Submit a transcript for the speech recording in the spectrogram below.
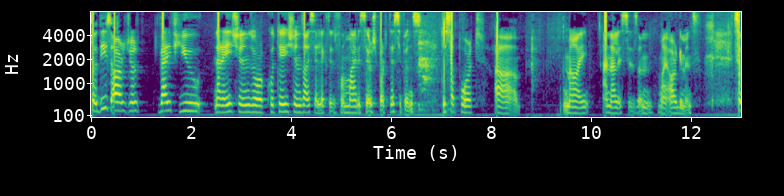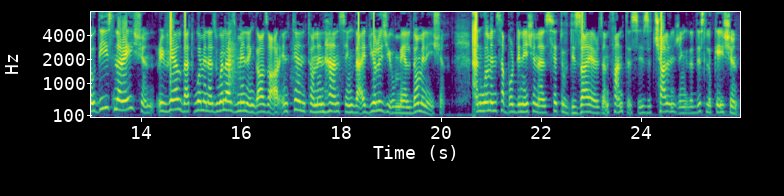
So these are just very few narrations or quotations I selected from my research participants to support uh, my analysis and my arguments. So these narrations reveal that women as well as men in Gaza are intent on enhancing the ideology of male domination and women's subordination as a set of desires and fantasies, challenging the dislocation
